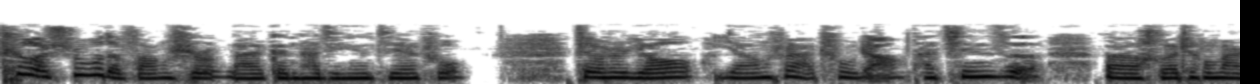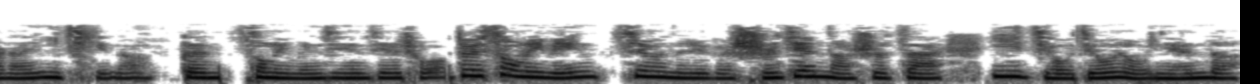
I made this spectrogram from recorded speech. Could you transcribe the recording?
特殊的方式来跟他进行接触，就是由杨帅处长他亲自呃和承办人一起呢跟宋立明进行接触。对宋立明讯问的这个时间呢是在一九九九年的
